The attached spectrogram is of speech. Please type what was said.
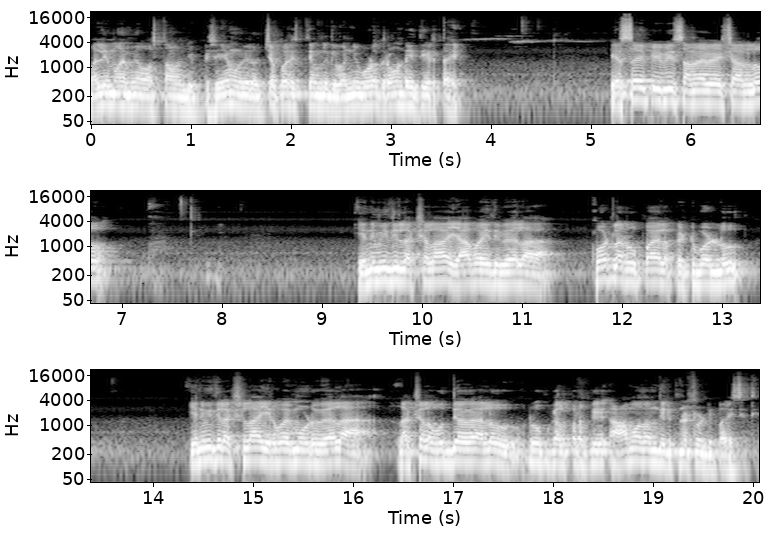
మళ్ళీ మనం మేము వస్తామని చెప్పేసి ఏమో మీరు వచ్చే పరిస్థితి ఏం లేదు. ఇవన్నీ కూడా గ్రౌండ్ అయి తీరుతాయి. ఎస్ఐపిబి సమావేశాల్లో ఎనిమిది లక్షల యాభై ఐదు వేల కోట్ల రూపాయల పెట్టుబడులు ఎనిమిది లక్షల ఇరవై మూడు వేల లక్షల ఉద్యోగాలు రూపకల్పనకి ఆమోదం తెలిపినటువంటి పరిస్థితి.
